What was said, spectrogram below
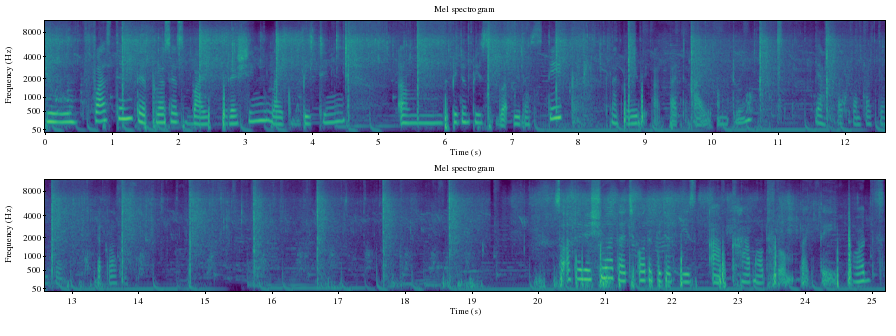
you fasten the process by threshing like beating um the pigeon peas with a stick like the way they are, that i am doing. Yeah that can fasten the, the process so after you're sure that all the peas have come out from like the pods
